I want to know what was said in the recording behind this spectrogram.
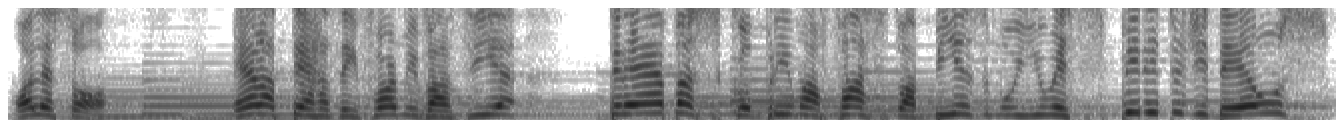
olha só, era a terra sem forma e vazia, trevas cobriam a face do abismo, e o Espírito de Deus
